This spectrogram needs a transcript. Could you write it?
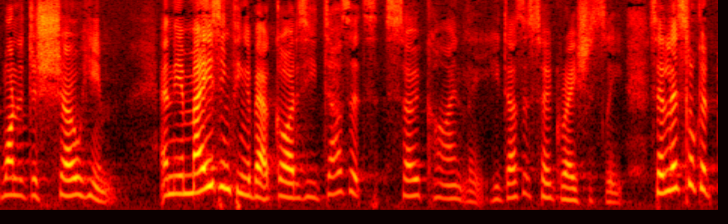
wanted to show him. And the amazing thing about God is he does it so kindly, he does it so graciously. So let's look at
